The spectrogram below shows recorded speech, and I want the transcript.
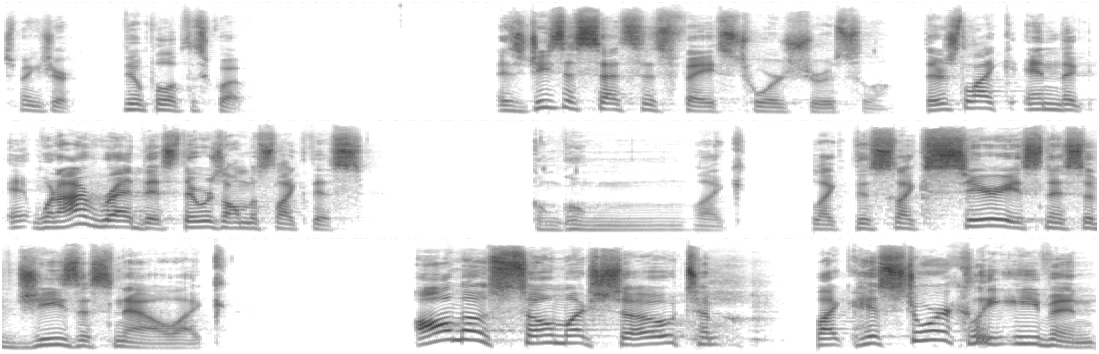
Just making sure. People pull up this quote. As Jesus sets his face towards Jerusalem, there's like in the when I read this, there was almost like this gong gong, like like this like seriousness of Jesus now, like almost so much so to like historically even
